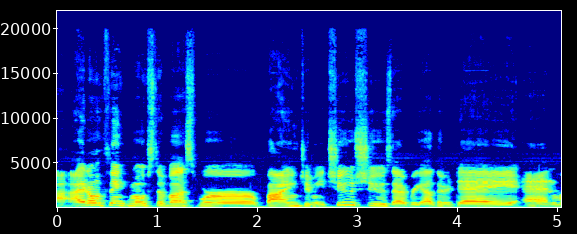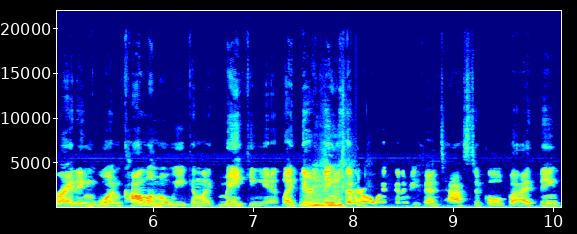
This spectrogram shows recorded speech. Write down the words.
i don't think most of us were buying jimmy choo shoes every other day and writing one column a week and like making it. Like there are things that are always going to be fantastical but i think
